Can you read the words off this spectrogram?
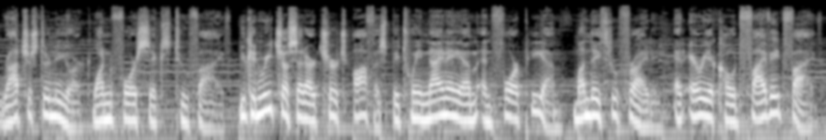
Rochester, New York, 14625. You can reach us at our church office between 9 a.m. and 4 p.m., Monday through Friday, at area code 585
